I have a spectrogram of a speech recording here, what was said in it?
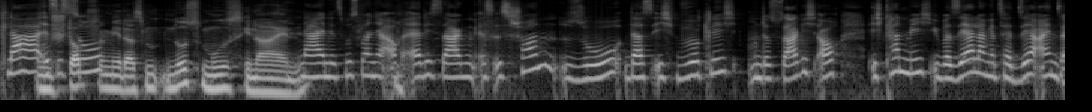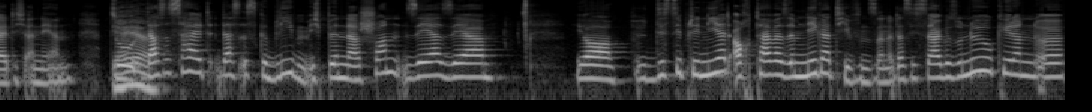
klar, Und ist es so. Stopfe mir das Nussmus hinein. Nein, jetzt muss man ja auch ehrlich sagen, es ist schon so, dass ich wirklich, und das sage ich auch, ich kann mich über sehr lange Zeit sehr einseitig ernähren. So, ja, ja. das ist halt, das ist geblieben. Ich bin da schon sehr, sehr ja, diszipliniert, auch teilweise im negativen Sinne, dass ich sage so, nö, okay, dann, äh,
